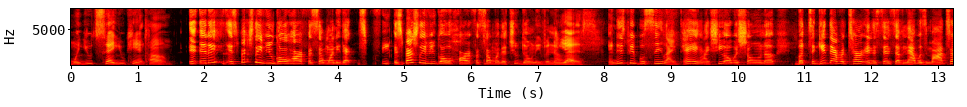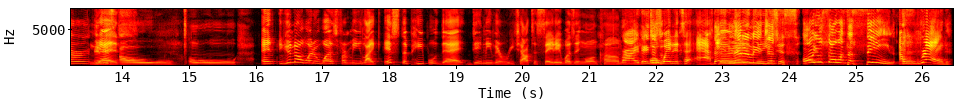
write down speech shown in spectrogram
when you say you can't come. It, it is, especially if you go hard for someone that, especially if you go hard for someone that you don't even know. Yes. And these people see like, dang, like she always showing up. But to get that return in the sense of now it's my turn. And Yes. It's, oh, Oh, and you know what it was for me? Like it's the people that didn't even reach out to say they wasn't going to come, Right, they or just- waited to after. They literally and just, all you saw was a scene, a red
